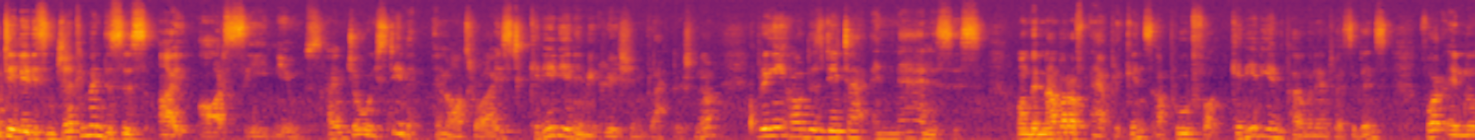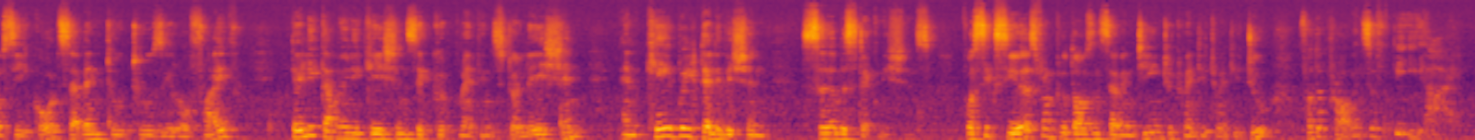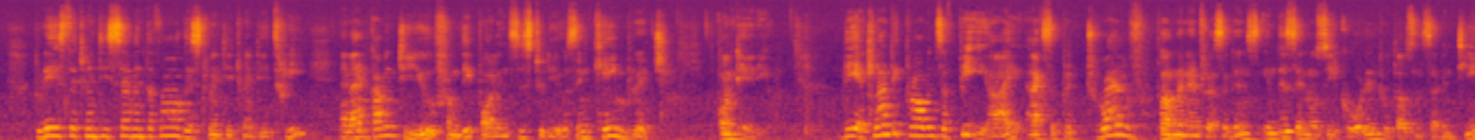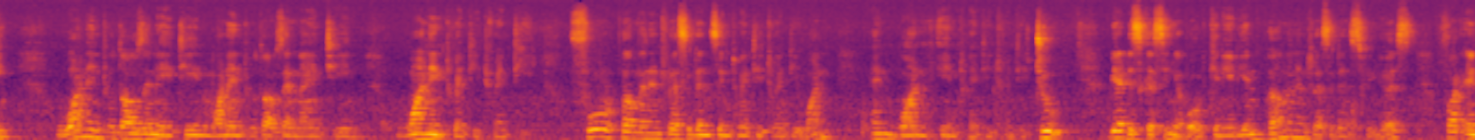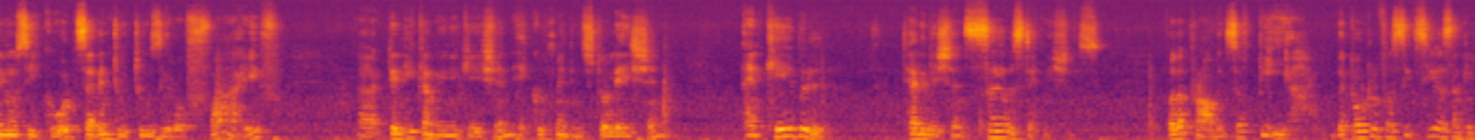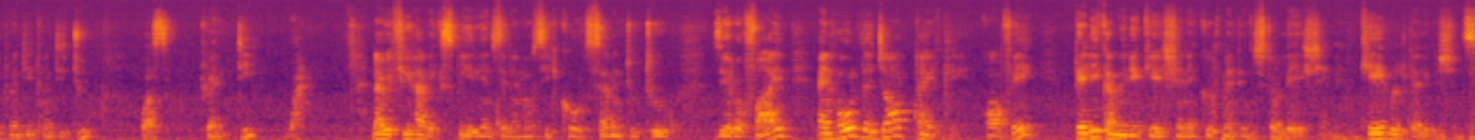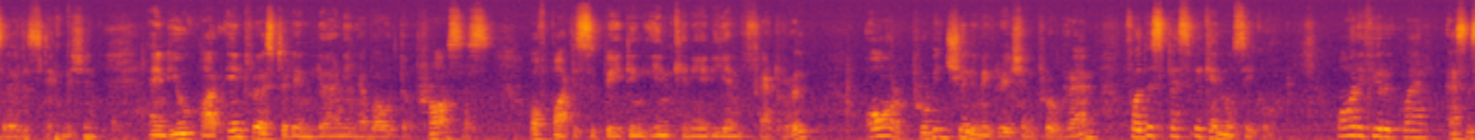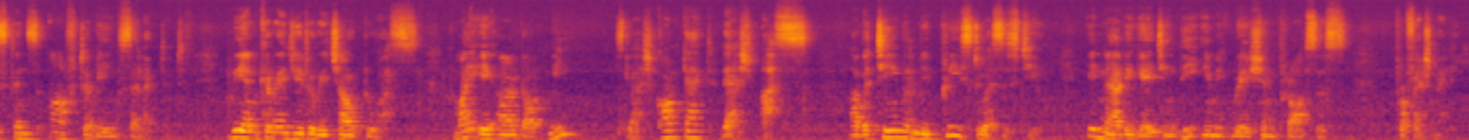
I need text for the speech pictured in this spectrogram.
Good day, ladies and gentlemen. This is IRC News. I'm Joy Stephen, an authorized Canadian immigration practitioner, bringing out this data analysis on the number of applicants approved for Canadian permanent residence for NOC code 72205, telecommunications equipment installation and cable television service technicians for six years from 2017 to 2022 for the province of PEI. Today is the 27th of August 2023 and I'm coming to you from the Polinsys Studios in Cambridge, Ontario. The Atlantic province of PEI accepted 12 permanent residents in this NOC code in 2017, one in 2018, one in 2019, one in 2020, four permanent residents in 2021 and one in 2022 we are discussing about Canadian permanent residence figures for NOC code 72205 uh, telecommunication equipment installation and cable television service technicians for the province of PEI. The total for six years until 2022 was 21. Now if you have experience in NOC code 72205 and hold the job title of a telecommunication equipment installation and cable television service technician and you are interested in learning about the process of participating in Canadian federal or provincial immigration program for the specific NOC code or if you require assistance after being selected we encourage you to reach out to us myar.me slash contact dash us our team will be pleased to assist you in navigating the immigration process professionally.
